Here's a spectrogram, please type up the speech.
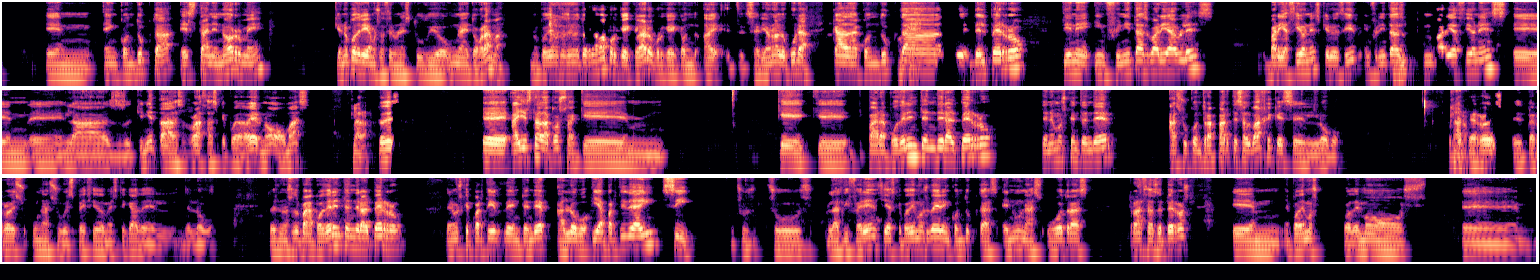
en, en conducta, es tan enorme que no podríamos hacer un estudio, un etograma. No podríamos hacer un etograma porque, claro, porque sería una locura. Cada conducta del perro tiene infinitas variables, variaciones, quiero decir, infinitas variaciones en, las 500 razas que pueda haber, ¿no? O más. Claro. Entonces, eh, ahí está la cosa, que, que para poder entender al perro tenemos que entender a su contraparte salvaje, que es el lobo. El, perro es, el perro es una subespecie doméstica del, lobo. Entonces, nosotros para poder entender al perro, tenemos que partir de entender al lobo. Y a partir de ahí, sí, sus, las diferencias que podemos ver en conductas en unas u otras razas de perros, em, podemos, podemos em,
